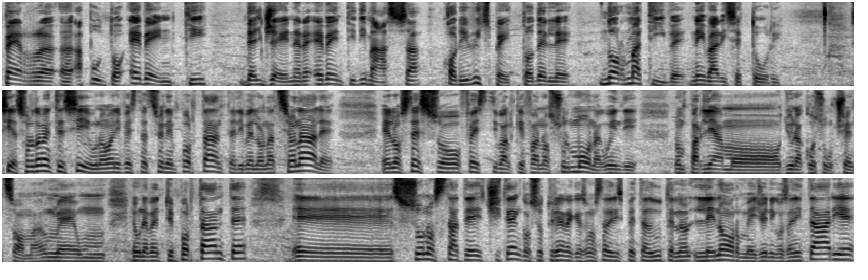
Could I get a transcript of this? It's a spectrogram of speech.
per eh, appunto eventi del genere, eventi di massa con il rispetto delle normative nei vari settori. Sì, assolutamente sì, una manifestazione importante a livello nazionale, è lo stesso festival che fanno a Sulmona, quindi non parliamo di una cosuccia, insomma, è un, è un evento importante, state, ci tengo a sottolineare che sono state rispettate tutte le norme igienico-sanitarie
